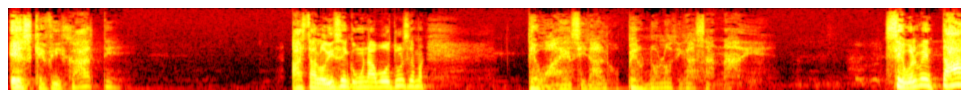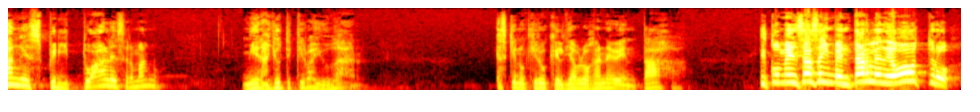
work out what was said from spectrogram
Es que fíjate. Hasta lo dicen con una voz dulce, hermano. Te voy a decir algo, pero no lo digas a nadie. Se vuelven tan espirituales, hermano. Mira, yo te quiero ayudar. Es que no quiero que el diablo gane ventaja. Y comenzás a inventarle de otro.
